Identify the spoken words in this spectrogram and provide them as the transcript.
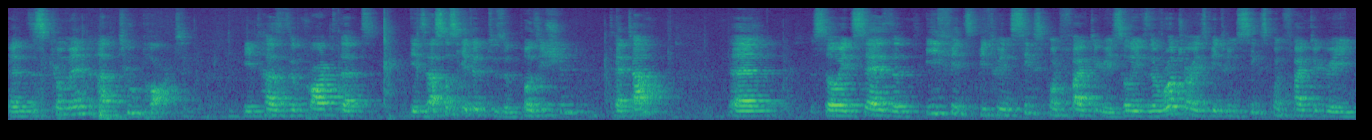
And this command has two parts. It has the part that is associated to the position, theta, and so it says that if it's between 6.5 degrees, so if the rotor is between 6.5 degree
